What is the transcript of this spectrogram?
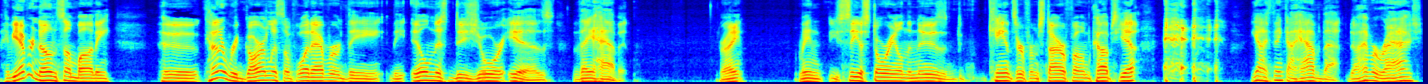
Have you ever known somebody who kind of regardless of whatever the the illness du jour is, they have it? Right? I mean, you see a story on the news, cancer from styrofoam cups. Yeah. yeah, I think I have that. Do I have a rash?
